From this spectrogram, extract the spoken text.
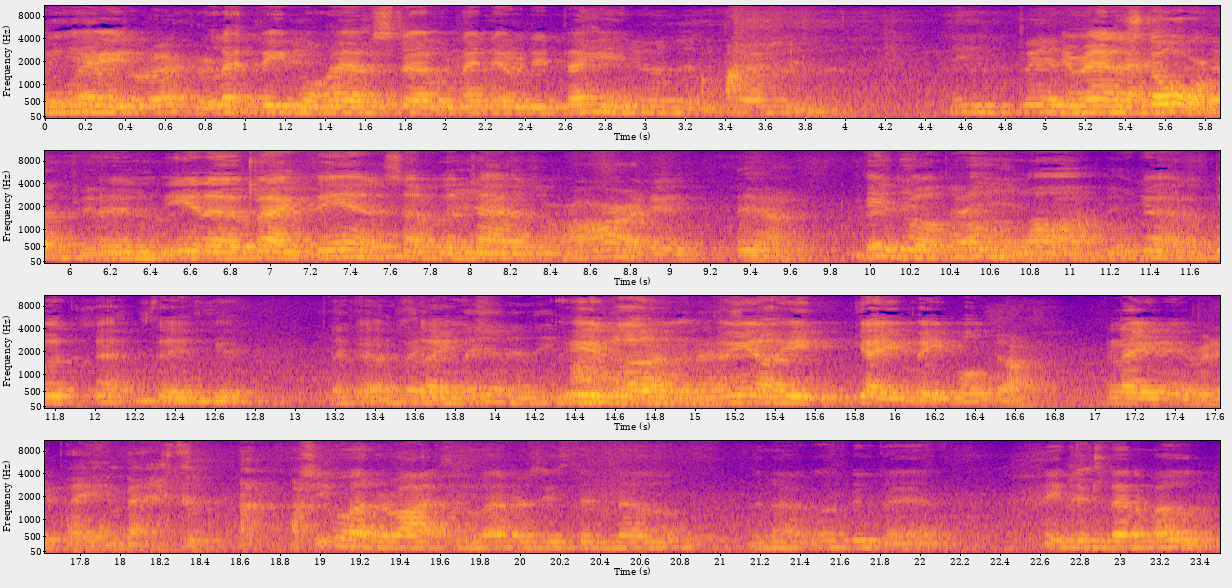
We where have he the record. let people have stuff and they never did pay him. During the depression. He fed. He ran a store, and, you know, back then, some of the times were hard, and Yeah, They didn't people, oh, him. Lord, we got a book that thick, They of couldn't pay him things. then, and he. He'd loan, you know, he gave people, yeah. and they didn't really pay him back. She wanted to write some letters, he said, no, we're not gonna do that. He just let them out.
